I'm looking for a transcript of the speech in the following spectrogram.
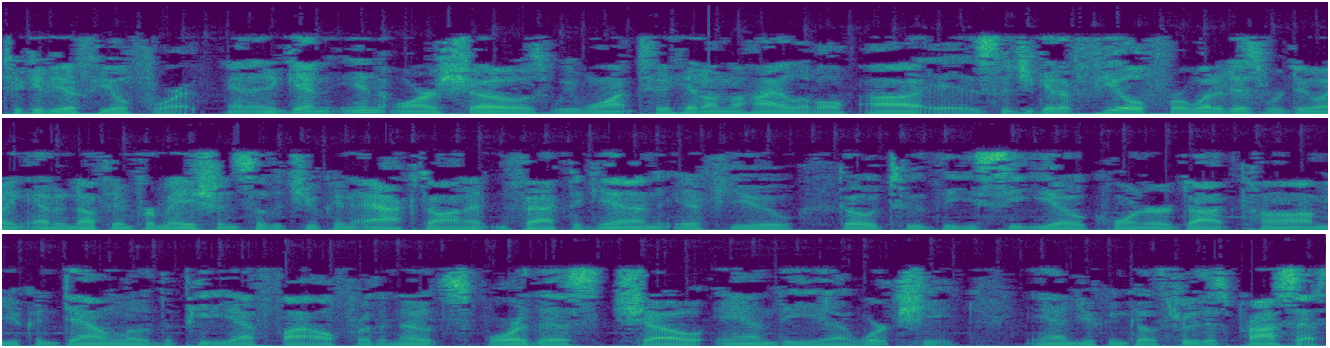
to give you a feel for it. And again, in our shows, we want to hit on the high level uh, so that you get a feel for what it is we're doing and enough information so that you can act on it. In fact, again, if you go to the CEOcorner.com, you can download the PDF file for the notes for this show and the uh, worksheet and you can go through this process.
